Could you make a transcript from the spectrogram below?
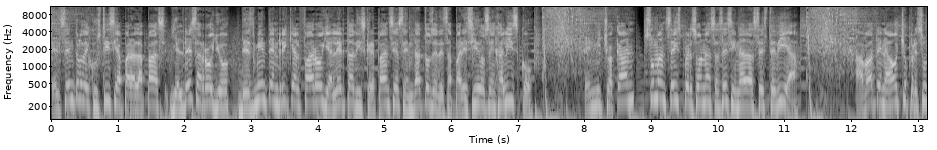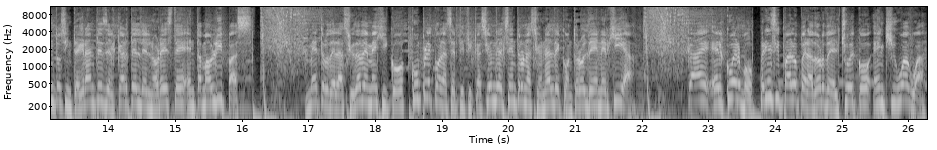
El Centro de Justicia para la Paz y el Desarrollo desmiente a Enrique Alfaro y alerta discrepancias en datos de desaparecidos en Jalisco. En Michoacán suman seis personas asesinadas este día. Abaten a ocho presuntos integrantes del cártel del noreste en Tamaulipas. Metro de la Ciudad de México cumple con la certificación del Centro Nacional de Control de Energía. Cae El Cuervo, principal operador del Chueco en Chihuahua.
